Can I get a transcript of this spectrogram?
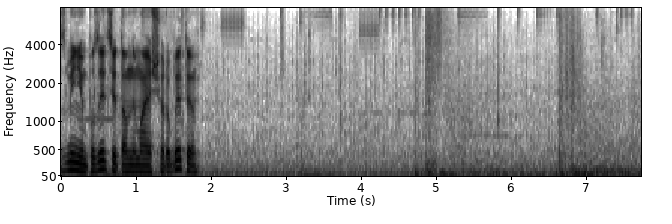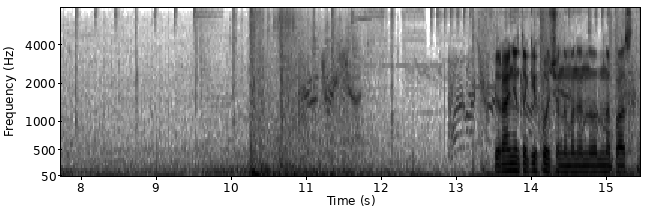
Змінюємо позицію, там немає що робити. Піраня так і хоче на мене на- напасти.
